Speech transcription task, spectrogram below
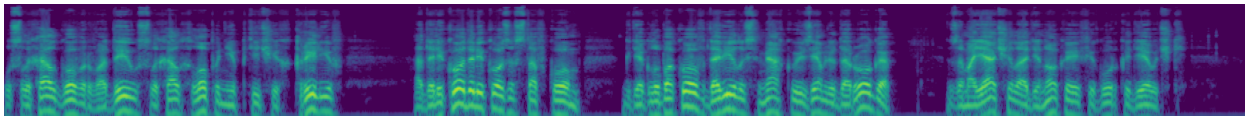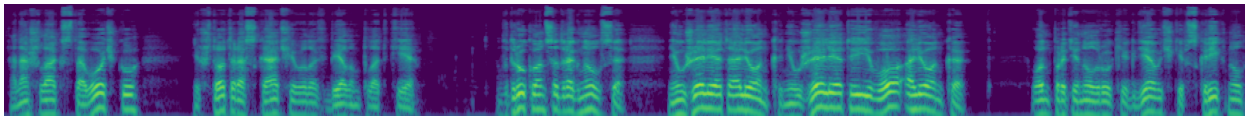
услыхал говор воды, услыхал хлопанье птичьих крыльев, а далеко-далеко за ставком, где глубоко вдавилась в мягкую землю дорога, замаячила одинокая фигурка девочки. Она шла к ставочку и что-то раскачивала в белом платке. Вдруг он содрогнулся. Неужели это Алёнка? Неужели это его Алёнка? Он протянул руки к девочке, вскрикнул,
